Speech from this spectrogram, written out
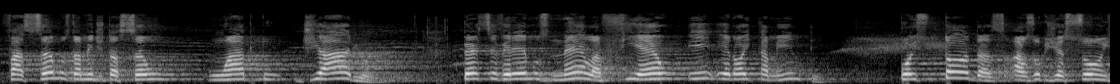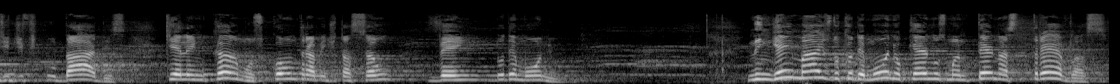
façamos da meditação um hábito diário, perseveremos nela fiel e heroicamente, pois todas as objeções e dificuldades que elencamos contra a meditação vêm do demônio. Ninguém mais do que o demônio quer nos manter nas trevas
